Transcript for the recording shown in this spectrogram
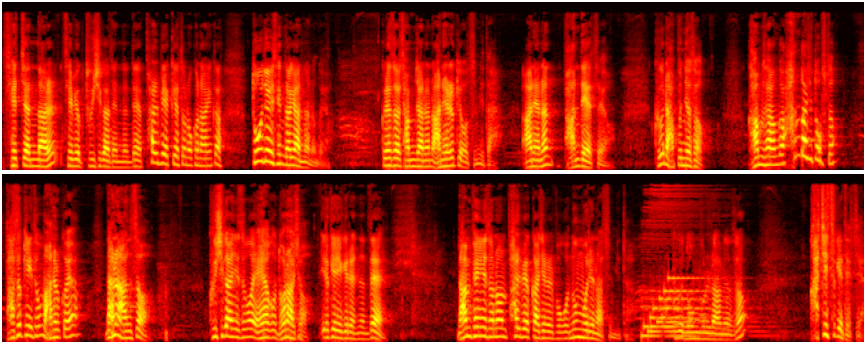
셋째 날 새벽 2시가 됐는데 800개 써놓고 나니까 도저히 생각이 안 나는 거예요. 그래서 잠자는 아내를 깨웠습니다. 아내는 반대했어요. 그 나쁜 녀석. 감사한 거 한 가지도 없어. 다섯 개 있으면 많을 거야. 나는 안 써. 그 시간 있으면 애하고 놀아줘. 이렇게 얘기를 했는데 남편에서는 800가지를 보고 눈물이 났습니다. 그 눈물 나면서 같이 쓰게 됐어요.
